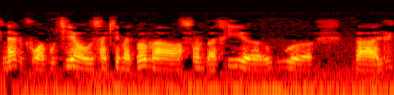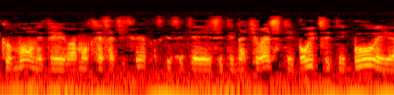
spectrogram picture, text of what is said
final pour aboutir au cinquième album à un son de batterie où bah lui comme moi on était vraiment très satisfaits parce que c'était c'était naturel c'était brut c'était beau et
